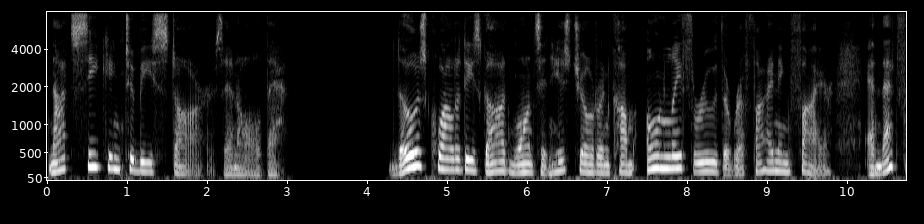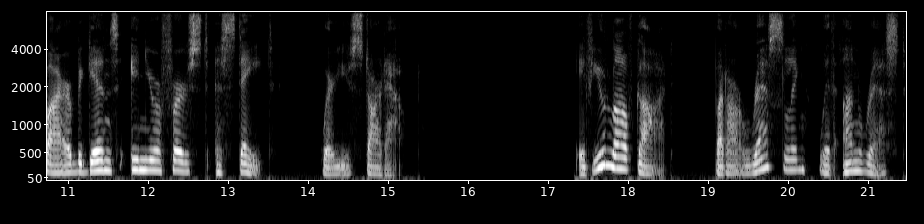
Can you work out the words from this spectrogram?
not seeking to be stars and all that. Those qualities God wants in His children come only through the refining fire, and that fire begins in your first estate, where you start out. If you love God, but are wrestling with unrest,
